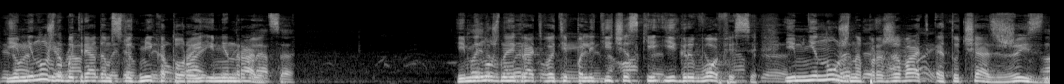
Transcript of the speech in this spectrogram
И им не нужно быть рядом с людьми, которые им не нравятся. Им не нужно играть в эти политические игры в офисе. Им не нужно проживать эту часть жизни.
